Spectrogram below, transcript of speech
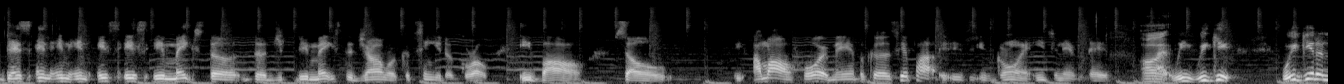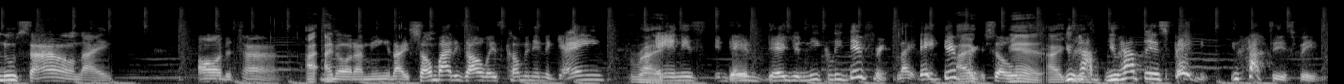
that's and, and, and it's, it's it makes the the it makes the genre continue to grow evolve so i'm all for it man because hip-hop is, is growing each and every day. Oh, like we we get we get a new sound like all the time. I, you I, know what i mean? Like somebody's always coming in the game right. and it's they're they're uniquely different. Like they different. I, so man, you have you have to expect it. You have to expect it.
